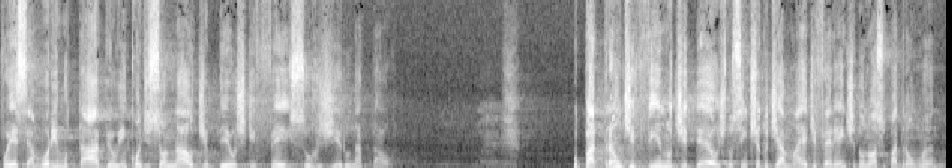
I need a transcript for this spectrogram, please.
Foi esse amor imutável, incondicional de Deus que fez surgir o Natal. O padrão divino de Deus, no sentido de amar, é diferente do nosso padrão humano.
